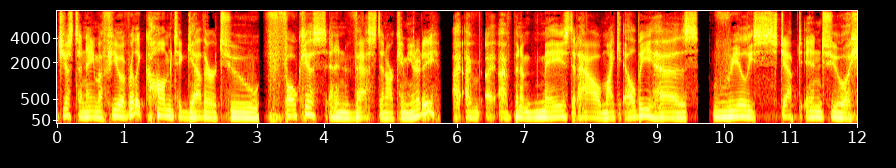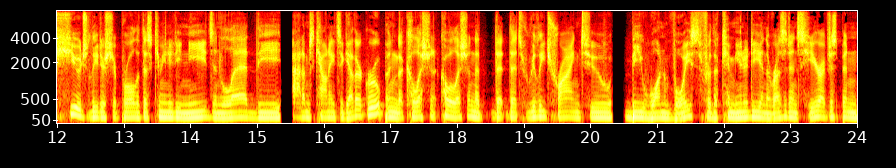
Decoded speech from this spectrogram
just to name a few, have really come together to focus and invest in our community. I, have I've been amazed at how Mike Elby has really stepped into a huge leadership role that this community needs and led the Adams County Together group and the coalition coalition that, that that's really trying to be one voice for the community and the residents here. I've just been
